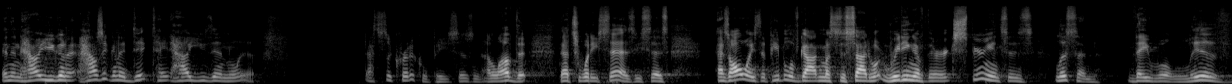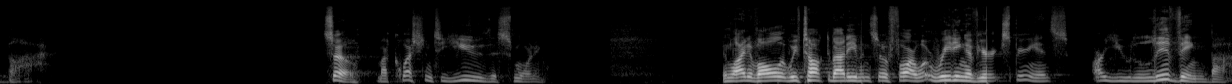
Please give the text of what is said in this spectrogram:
And then how are you going to, how's it going to dictate how you then live? That's the critical piece, isn't it? I love that that's what he says. He says, as always, the people of God must decide what reading of their experiences, listen, they will live by. So, my question to you this morning, in light of all that we've talked about even so far, what reading of your experience are you living by?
